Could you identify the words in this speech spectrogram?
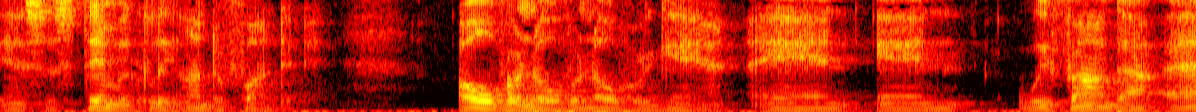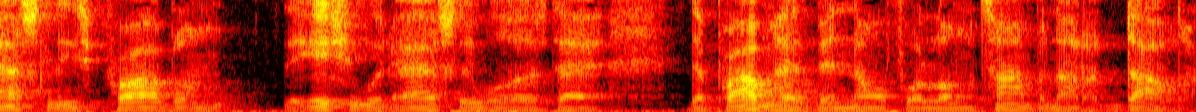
and systemically underfunded over and over and over again. And and we found out Ashley's problem, the issue with Ashley was that the problem has been known for a long time, but not a dollar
